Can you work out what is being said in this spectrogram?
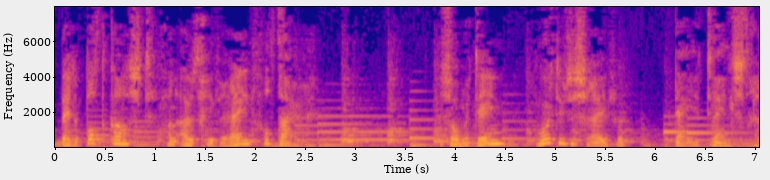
bij de podcast van uitgeverij Voltaren. Zometeen hoort u de schrijver Tije Twijnstra.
